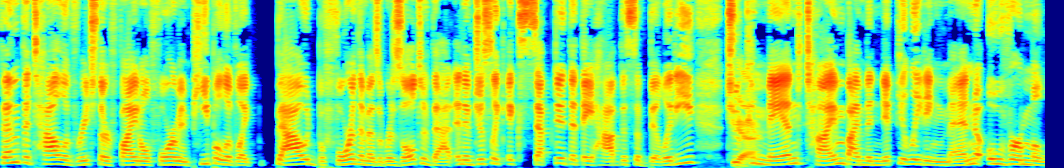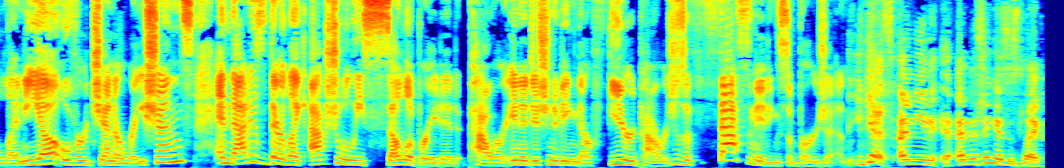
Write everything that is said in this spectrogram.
femme fatale have reached their final form and people have like bowed before them as a result of that and have just like accepted that they have this ability to Yeah. command time by manipulating men over millennia over generations. And that is their like actually celebrated power in addition to being their feared power. Which is a fascinating subversion. Yes, I mean, and the thing is, is like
